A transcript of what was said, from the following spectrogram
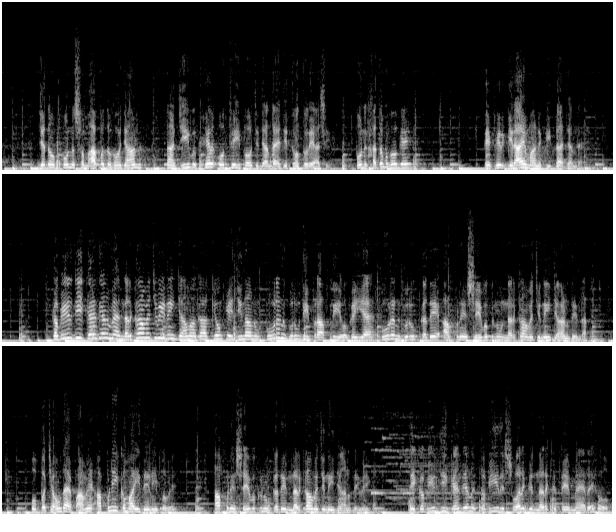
ਜਦੋਂ ਪੁੰਨ ਸਮਾਪਤ ਹੋ ਜਾਣ, ਤਾਂ ਜੀਵ ਫਿਰ ਉੱਥੇ ਹੀ ਪਹੁੰਚ ਜਾਂਦਾ ਹੈ, ਜਿੱਥੋਂ ਤੁਰਿਆ ਸੀ। ਪੁੰਨ ਖਤਮ ਹੋ ਗਏ ਤੇ ਫਿਰ ਗਿਰਾਏ ਮਨ ਕੀਤਾ ਜਾਂਦਾ ਹੈ। ਕਬੀਰ ਜੀ ਕਹਿੰਦੇ ਹਨ, ਮੈਂ ਨਰਕਾਂ ਵਿੱਚ ਵੀ ਨਹੀਂ ਜਾਵਾਂਗਾ, ਕਿਉਂਕਿ ਜਿਨ੍ਹਾਂ ਨੂੰ ਪੂਰਨ ਗੁਰੂ ਦੀ ਪ੍ਰਾਪਤੀ ਹੋ ਗਈ ਹੈ, ਪੂਰਨ ਗੁਰੂ ਕਦੇ ਆਪਣੇ ਸੇਵਕ ਨੂੰ ਨਰਕਾਂ ਵਿੱਚ ਨਹੀਂ ਜਾਣ ਦਿੰਦਾ। ਉਹ ਬਚਾਉਂਦਾ ਹੈ, ਭਾਵੇਂ ਆਪਣੀ ਕਮਾਈ ਦੇਣੀ ਪਵੇ, ਆਪਣੇ ਸੇਵਕ ਨੂੰ ਕਦੇ ਨਰਕਾਂ ਵਿੱਚ ਨਹੀਂ ਜਾਣ ਦੇਵੇਗਾ। ਤੇ ਕਬੀਰ ਜੀ ਕਹਿੰਦੇ ਹਨ, ਕਬੀਰ ਸਵਰਗ ਨਰਕ ਤੇ ਮੈਂ ਰਹੋ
